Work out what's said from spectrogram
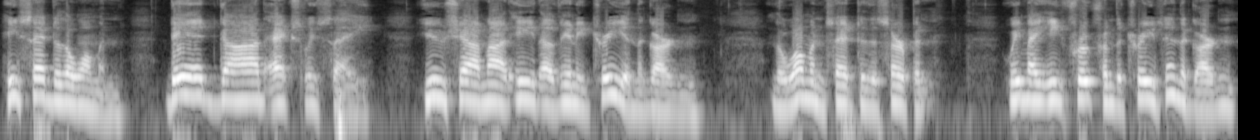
He said to the woman, Did God actually say, You shall not eat of any tree in the garden? The woman said to the serpent, We may eat fruit from the trees in the garden,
